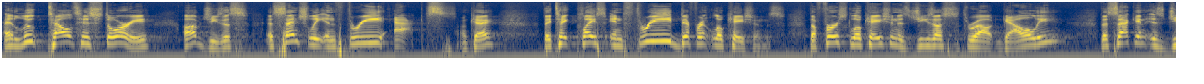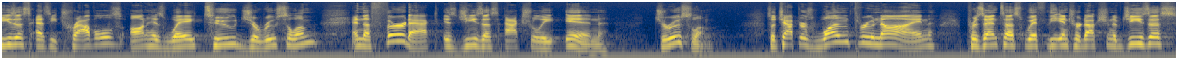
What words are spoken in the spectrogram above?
And Luke tells his story of Jesus essentially in three acts, okay? They take place in three different locations. The first location is Jesus throughout Galilee. The second is Jesus as he travels on his way to Jerusalem. And the third act is Jesus actually in Jerusalem. So, chapters 1 through 9 present us with the introduction of Jesus,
